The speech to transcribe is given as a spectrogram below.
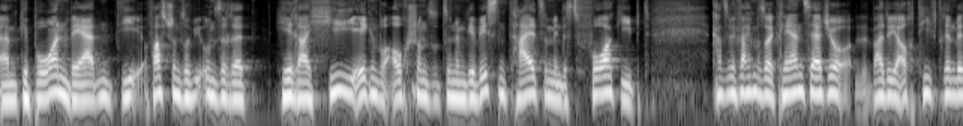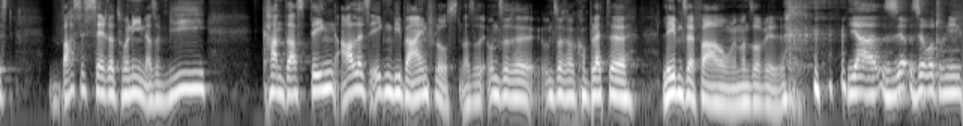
ähm, geboren werden, die fast schon so wie unsere Hierarchie irgendwo auch schon so zu einem gewissen Teil zumindest vorgibt. Kannst du mir vielleicht mal so erklären, Sergio, weil du ja auch tief drin bist, was ist Serotonin? Also wie kann das Ding alles irgendwie beeinflussen? Also unsere, unsere komplette Lebenserfahrung, wenn man so will. Ja, Serotonin.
